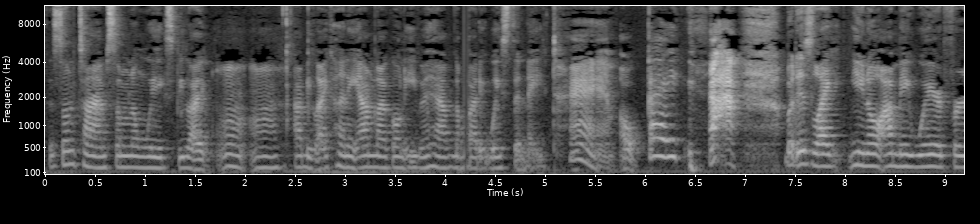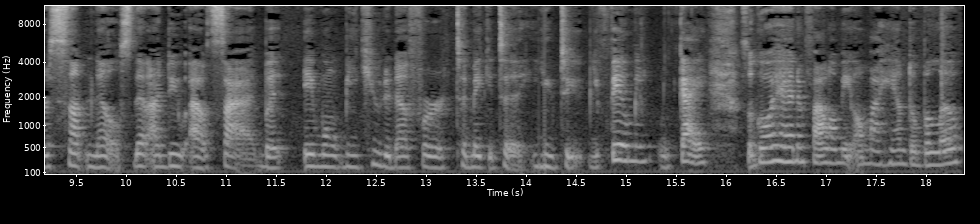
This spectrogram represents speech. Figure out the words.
Because sometimes some of them wigs be like, mm-mm. I be like, honey, I'm not going to even have nobody wasting their time, okay? but it's like, you know, I may wear it for something else that I do outside. But it won't be cute enough for to make it to YouTube. You feel me? Okay. So go ahead and follow me on my handle below.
